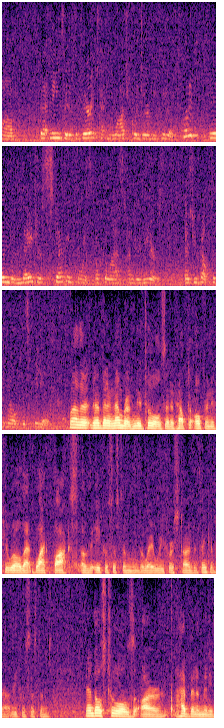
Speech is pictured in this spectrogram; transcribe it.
Um, That means that it's a very technologically driven field. What have been the major stepping points over the last hundred years as you helped to develop this field? Well, there, there have been a number of new tools that have helped to open, if you will, that black box of the ecosystem, the way we first started to think about ecosystems. And those tools are, have been of many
